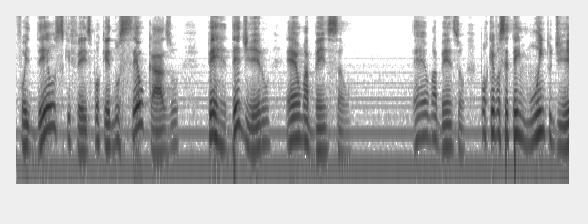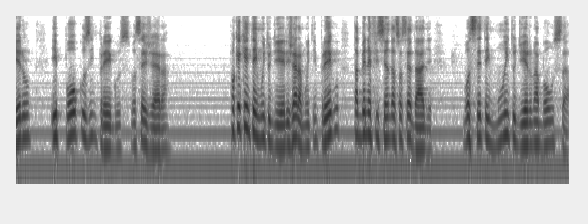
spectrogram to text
foi Deus que fez, porque no seu caso, perder dinheiro é uma benção. É uma benção, porque você tem muito dinheiro e poucos empregos você gera. Porque quem tem muito dinheiro e gera muito emprego está beneficiando a sociedade. Você tem muito dinheiro na bolsa,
